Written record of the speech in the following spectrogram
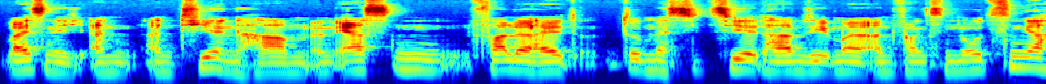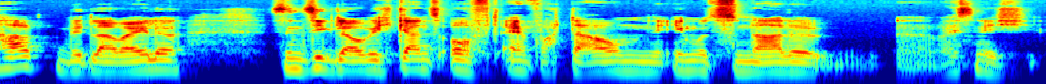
weiß nicht, an, an Tieren haben. Im ersten Falle halt domestiziert haben sie immer anfangs einen Nutzen gehabt. Mittlerweile sind sie, glaube ich, ganz oft einfach da, um eine emotionale, äh, weiß nicht,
